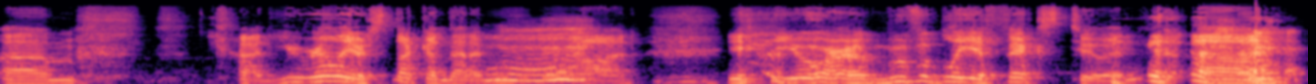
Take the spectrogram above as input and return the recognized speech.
Um, God, you really are stuck on that immovable rod. You you are immovably affixed to it. Um,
